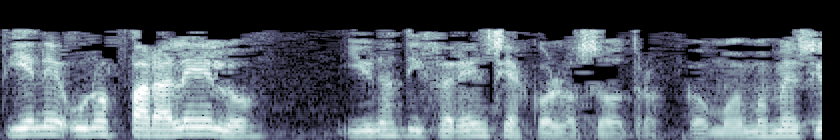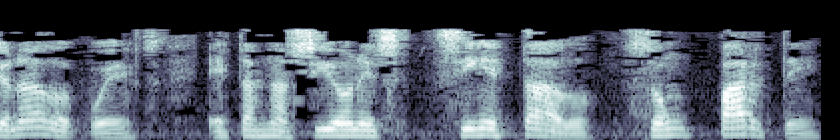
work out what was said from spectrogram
tiene unos paralelos y unas diferencias con los otros. Como hemos mencionado, pues estas naciones sin Estado son parte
